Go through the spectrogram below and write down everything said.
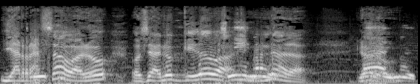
Y arrasaba, ¿no? O sea, no quedaba Sí, mal. nada. Claro, Mal, mal.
